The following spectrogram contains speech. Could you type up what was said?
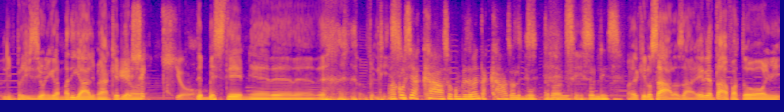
le imprecisioni grammaticali, ma anche pieno secchio. di bestemmie, de- de- de-. Ma così a caso, completamente a caso le Sì, butta proprio. sì, sì. Bellissimo. Ma perché lo sa, lo sa. In realtà ha fatto i,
